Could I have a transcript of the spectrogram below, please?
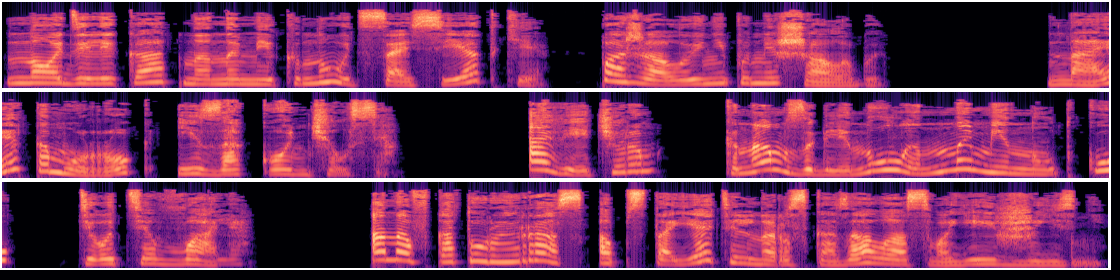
«Но деликатно намекнуть соседке пожалуй, не помешало бы. На этом урок и закончился. А вечером к нам заглянула на минутку тетя Валя. Она в который раз обстоятельно рассказала о своей жизни.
